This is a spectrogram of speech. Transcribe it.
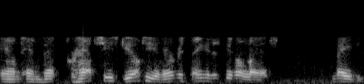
and and that perhaps he's guilty of everything that has been alleged maybe.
